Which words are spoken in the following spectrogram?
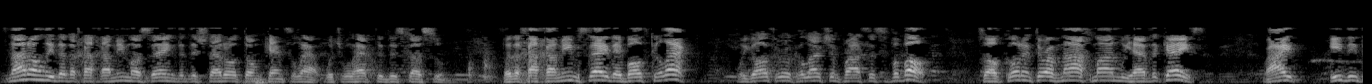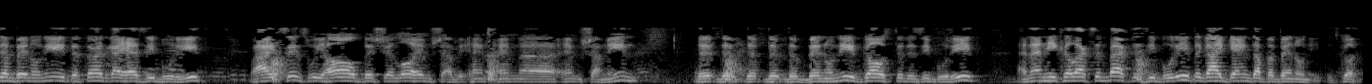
it's not only that the Chachamim are saying that the shtarot don't cancel out, which we'll have to discuss soon, but the Chachamim say they both collect. We go through a collection process for both. So according to Rav Nachman, we have the case, right? Idit and Benoni, the third guy has Iburit, right? Since we hold Bishelohim uh, Shamin, the the the, the, the goes to the Ziburit, and then he collects him back. The ziburit, the guy gained up a benonit. It's good.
